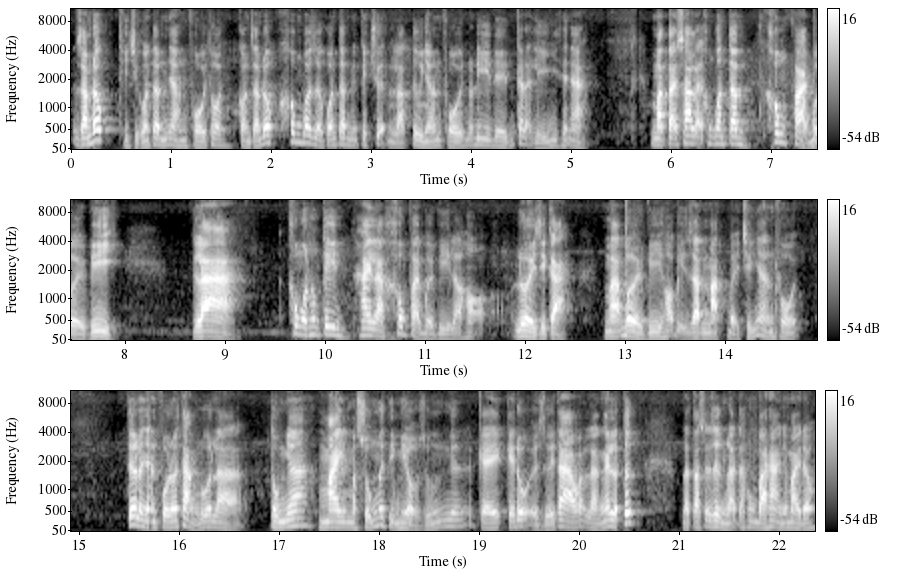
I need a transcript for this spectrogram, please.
giám đốc thì chỉ quan tâm đến nhà phân phối thôi. Còn giám đốc không bao giờ quan tâm đến cái chuyện là từ nhà phân phối nó đi đến các đại lý như thế nào. Mà tại sao lại không quan tâm? Không phải bởi vì là không có thông tin hay là không phải bởi vì là họ lười gì cả mà bởi vì họ bị dằn mặt bởi chính nhà phân phối. Tức là nhà phân phối nói thẳng luôn là Tùng nhá mày mà xuống mới tìm hiểu xuống cái cái đội ở dưới tao ấy, là ngay lập tức là tao sẽ dừng lại tao không bán hàng cho mày đâu.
